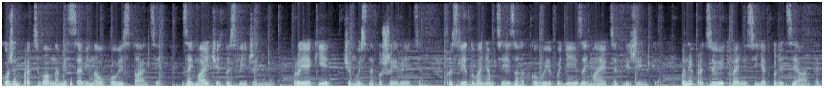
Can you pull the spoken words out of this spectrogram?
Кожен працював на місцевій науковій станції, займаючись дослідженнями, про які чомусь не поширюється. Розслідуванням цієї загадкової події займаються дві жінки. Вони працюють в Енісі як поліціянти,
